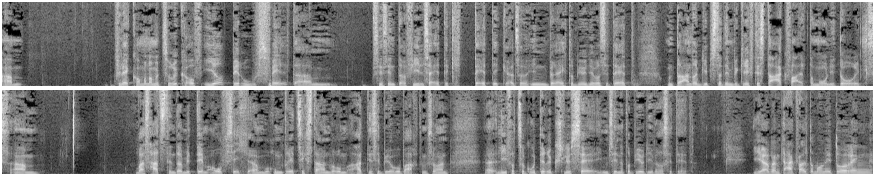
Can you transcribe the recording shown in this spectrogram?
Ähm, vielleicht kommen wir nochmal zurück auf Ihr Berufsfeld. Ähm, Sie sind da vielseitig tätig, also im Bereich der Biodiversität. Unter anderem gibt es da den Begriff des Tagfalter-Monitorings. Ähm, was hat's denn da mit dem auf sich? Ähm, worum dreht sich's da und warum hat diese Beobachtung so einen, äh, liefert so gute Rückschlüsse im Sinne der Biodiversität? Ja, beim Tagfaltermonitoring, äh,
